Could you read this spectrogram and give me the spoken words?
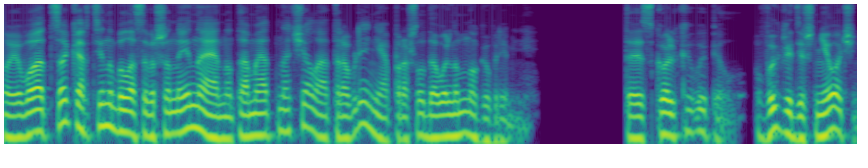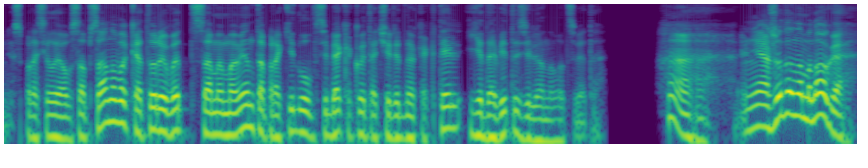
У его отца картина была совершенно иная, но там и от начала отравления прошло довольно много времени. «Ты сколько выпил? Выглядишь не очень», — спросил я у Сапсанова, который в этот самый момент опрокидывал в себя какой-то очередной коктейль ядовито-зеленого цвета. «Ха, неожиданно много.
